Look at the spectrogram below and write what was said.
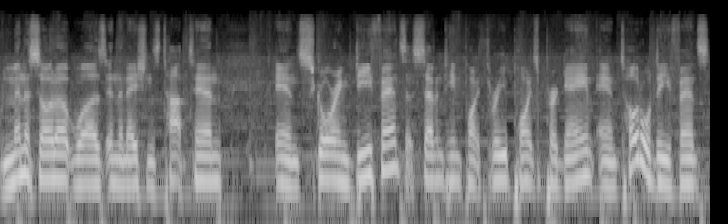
Minnesota was in the nation's top 10 in scoring defense at 17.3 points per game and total defense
